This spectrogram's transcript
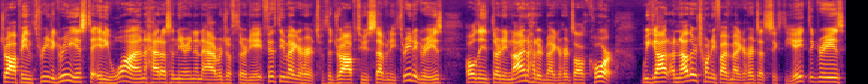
Dropping 3 degrees to 81 had us nearing an average of 3850 megahertz, with a drop to 73 degrees, holding 3900 megahertz all core. We got another 25 megahertz at 68 degrees,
